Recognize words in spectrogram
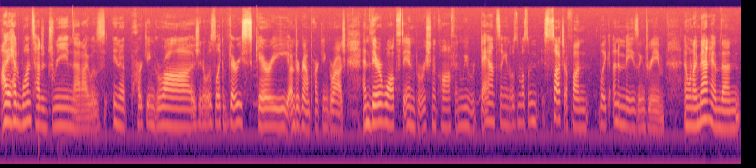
I had once had a dream that I was in a parking garage, and it was like a very scary underground parking garage. And there waltzed in Baryshnikov, and we were dancing, and it was the most such a fun, like an amazing dream. And when I met him, then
